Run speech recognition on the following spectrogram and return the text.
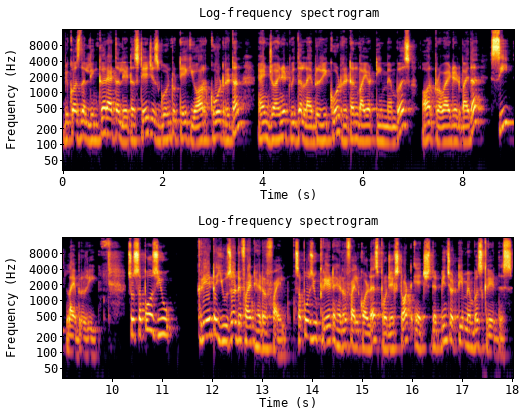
because the linker at the later stage is going to take your code written and join it with the library code written by your team members or provided by the C library. So suppose you create a user defined header file. Suppose you create a header file called as projects.h that means your team members create this.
